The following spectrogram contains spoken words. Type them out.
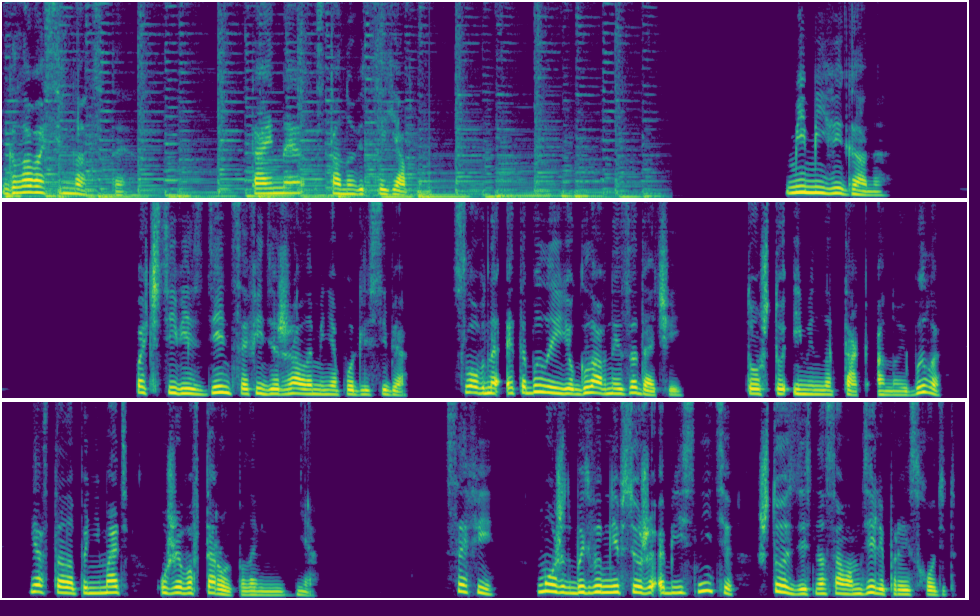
Глава 17. Тайное становится явным. Мими Вегана. Почти весь день Софи держала меня подле себя, словно это было ее главной задачей. То, что именно так оно и было, я стала понимать уже во второй половине дня. «Софи, может быть, вы мне все же объясните, что здесь на самом деле происходит?»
